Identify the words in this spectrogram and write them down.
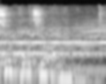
생不 으.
